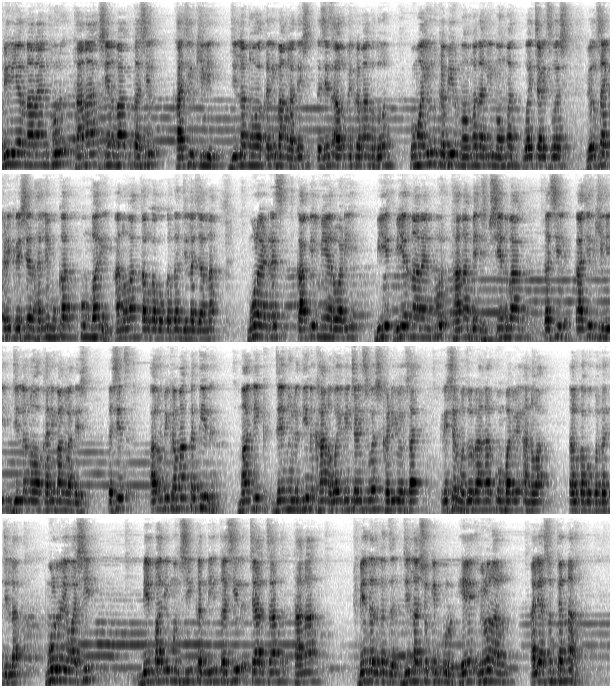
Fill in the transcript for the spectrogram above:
बियर नारायणपूर थाना शेनबाग तहसील खाजीर खिली जिल्हा नोवाखली बांगलादेश तसेच आरोपी क्रमांक दोन हुमायून कबीर मोहम्मद अली मोहम्मद वय चाळीस वर्ष व्यवसाय खडी क्रेशर हल्ली मुकार कुंभारी अनवा तालुका भोकरदन जिल्हा जालना. मूळ ऍड्रेस काबिल मियरवाडी बियर नारायणपूर थाना शेनबाग तहसील काजीर खिली जिल्हा नोवाखाली बांगलादेश. तसेच आरोपी क्रमांक तीन मानिक जैनुलद्दीन खान वय बेचाळीस वर्ष खडी व्यवसाय क्रेशर मजूर राहणार कुंभारे अनवा तालुका भोकरदन जिल्हा. मूळ रहिवासी बेपारी मुन्शी कंदी तहसील चार चांद थाना बेदरगंज जिल्हा शोकिनपूर हे मिळून आणून आले असून त्यांना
